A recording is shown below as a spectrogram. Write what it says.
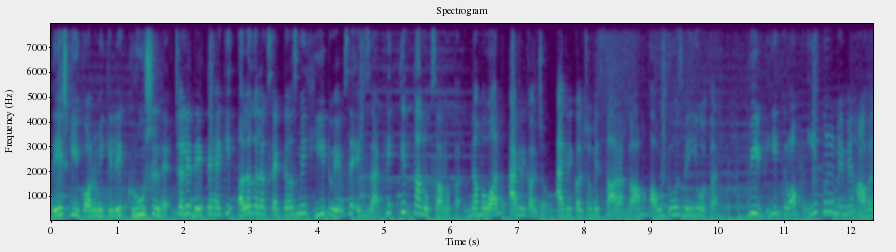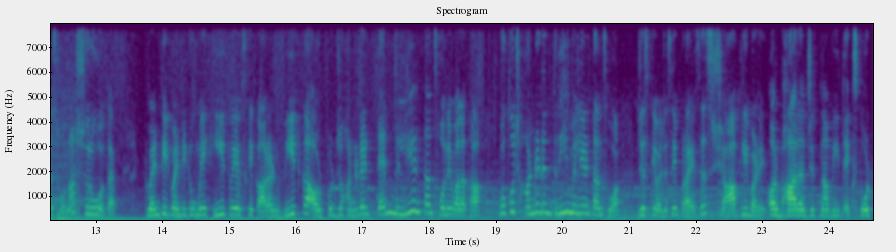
देश की इकोनॉमी के लिए क्रूशल है। चले देखते हैं कि अलग अलग सेक्टर्स में हीट वेव से एग्जैक्टली exactly कितना नुकसान होता है। नंबर वन एग्रीकल्चर एग्रीकल्चर में सारा काम आउटडोर्स में ही होता है। वीट ये क्रॉप अप्रैल मई में हार्वेस्ट होना शुरू होता है। 2022 में हीट वेव्स के कारण वीट का आउटपुट जो 110 मिलियन टन होने वाला था वो कुछ 103 मिलियन टन हुआ, जिसकी वजह से प्राइसेस शार्पली बढ़े। और भारत जितना वीट एक्सपोर्ट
